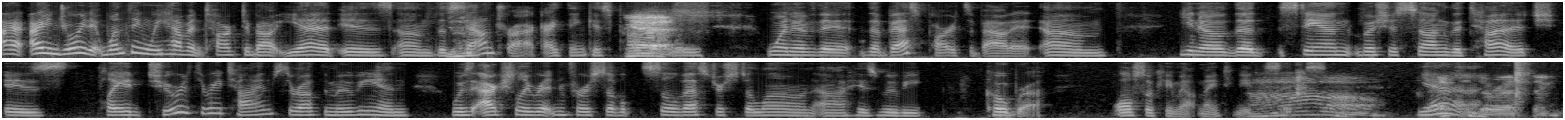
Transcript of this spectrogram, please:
I, I enjoyed it. One thing we haven't talked about yet is um, the Mhm. soundtrack. I think is probably Yes. one of the the best parts about it. Um, you know, the Stan Bush's song "The Touch" is played two or three times throughout the movie and was actually written for Syl- Sylvester Stallone. Uh, his movie Cobra also came out in 1986. Oh, yeah, that's interesting.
